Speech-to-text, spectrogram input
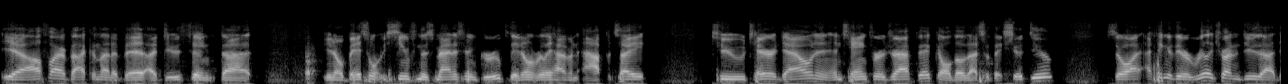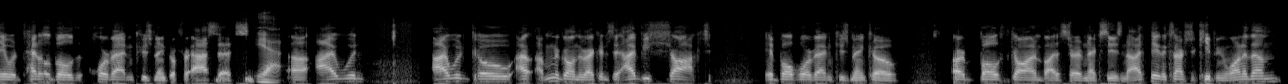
Yeah, I'll fire back on that a bit. I do think that, you know, based on what we've seen from this management group, they don't really have an appetite to tear it down and, and tank for a draft pick, although that's what they should do. So I, I, think if they were really trying to do that, they would pedal both Horvat and Kuzmenko for assets. Yeah. Uh, I would, I would go. I, am going to go on the record and say I'd be shocked if both Horvat and Kuzmenko are both gone by the start of next season. I think the Canucks are keeping one of them,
